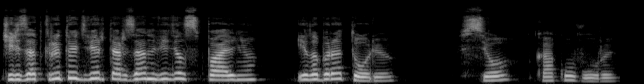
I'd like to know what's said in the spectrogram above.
Через открытую дверь Тарзан видел спальню и лабораторию. Все как у Вуры.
